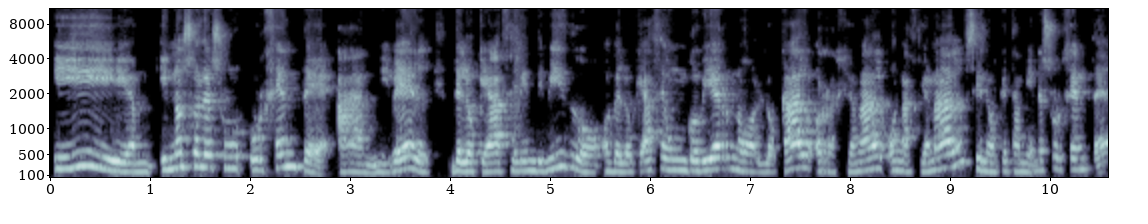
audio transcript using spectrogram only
y, no solo es urgente a nivel de lo que hace el individuo o de lo que hace un gobierno local o regional o nacional, sino que también es urgente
